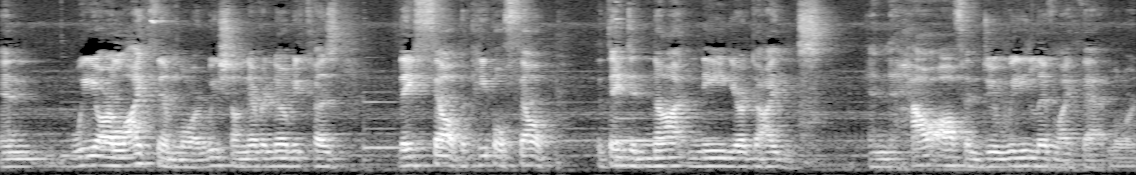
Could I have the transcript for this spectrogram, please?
And we are like them, Lord. We shall never know because they felt, the people felt that they did not need your guidance. And how often do we live like that, Lord?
